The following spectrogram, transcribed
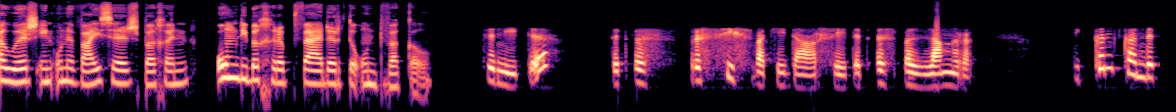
ouers en onderwysers begin om die begrip verder te ontwikkel? Tenite, dit is presies wat jy daar sê, dit is belangrik. Die kind kan dit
